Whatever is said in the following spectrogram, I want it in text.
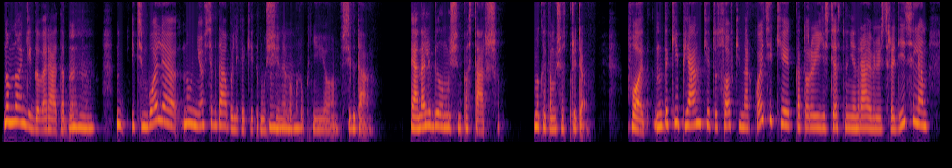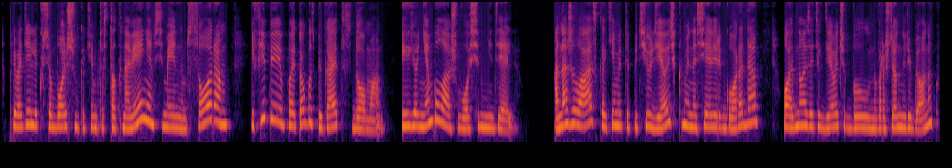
Ну, многие говорят об этом. Mm-hmm. И тем более, ну, у нее всегда были какие-то мужчины mm-hmm. вокруг нее. Всегда. И она любила мужчин постарше. Мы к этому сейчас придем. Вот. Ну, такие пьянки, тусовки, наркотики, которые, естественно, не нравились родителям, приводили к все большим каким-то столкновениям, семейным ссорам. И Фиби по итогу сбегает из дома. И ее не было аж 8 недель. Она жила с какими-то пятью девочками на севере города – у одной из этих девочек был новорожденный ребенок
